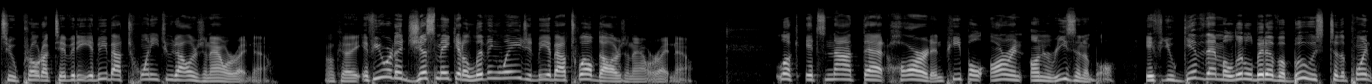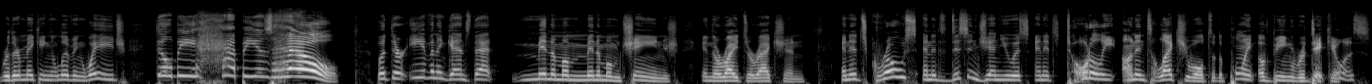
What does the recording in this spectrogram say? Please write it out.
to productivity, it'd be about $22 an hour right now. Okay? If you were to just make it a living wage, it'd be about $12 an hour right now. Look, it's not that hard, and people aren't unreasonable. If you give them a little bit of a boost to the point where they're making a living wage, they'll be happy as hell. But they're even against that minimum, minimum change in the right direction. And it's gross and it's disingenuous and it's totally unintellectual to the point of being ridiculous.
